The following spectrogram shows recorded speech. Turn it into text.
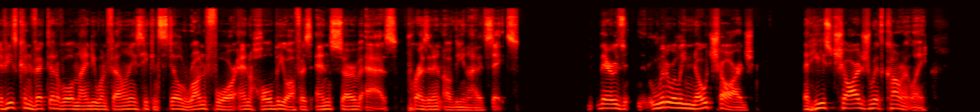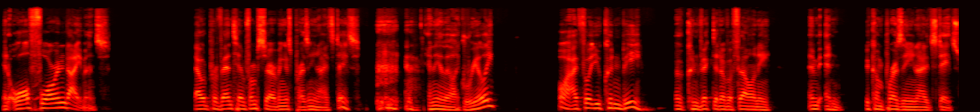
if he's convicted of all 91 felonies, he can still run for and hold the office and serve as president of the United States. There is literally no charge that he's charged with currently in all four indictments that would prevent him from serving as president of the United States. and they're like, really? Oh, I thought you couldn't be uh, convicted of a felony and, and become president of the United States.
